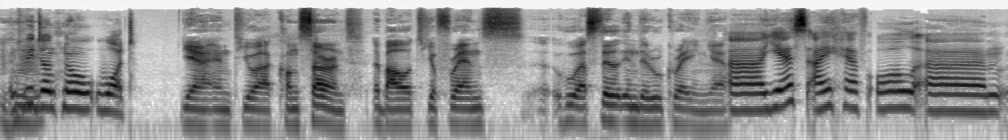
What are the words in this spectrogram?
and we don't know what. Yeah, and you are concerned about your friends uh, who are still in the Ukraine. Yeah. Uh, yes, I have all um,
